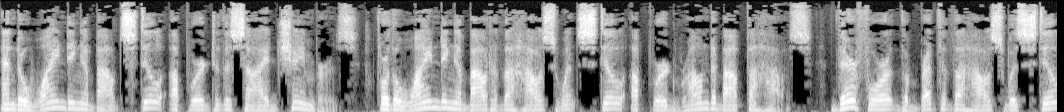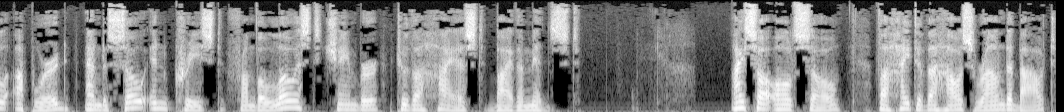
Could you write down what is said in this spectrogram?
and a winding about still upward to the side chambers. For the winding about of the house went still upward round about the house. Therefore the breadth of the house was still upward, and so increased from the lowest chamber to the highest by the midst. I saw also the height of the house round about.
